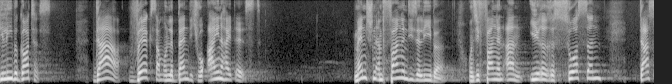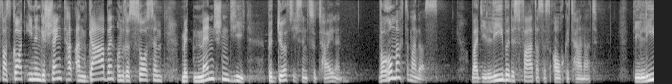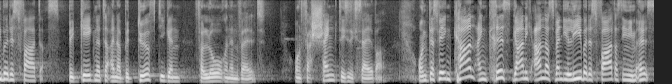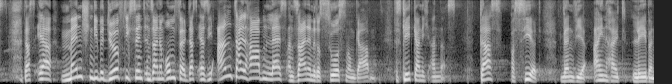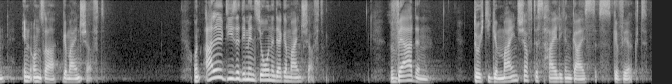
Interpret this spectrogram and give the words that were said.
Die Liebe Gottes, da wirksam und lebendig, wo Einheit ist. Menschen empfangen diese Liebe und sie fangen an, ihre Ressourcen, das, was Gott ihnen geschenkt hat an Gaben und Ressourcen mit Menschen, die bedürftig sind, zu teilen. Warum macht man das? Weil die Liebe des Vaters es auch getan hat. Die Liebe des Vaters begegnete einer bedürftigen, verlorenen Welt und verschenkte sich selber. Und deswegen kann ein Christ gar nicht anders, wenn die Liebe des Vaters in ihm ist, dass er Menschen, die bedürftig sind in seinem Umfeld, dass er sie Anteil haben lässt an seinen Ressourcen und Gaben. Das geht gar nicht anders. Das passiert, wenn wir Einheit leben in unserer Gemeinschaft. Und all diese Dimensionen der Gemeinschaft werden durch die Gemeinschaft des Heiligen Geistes gewirkt.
